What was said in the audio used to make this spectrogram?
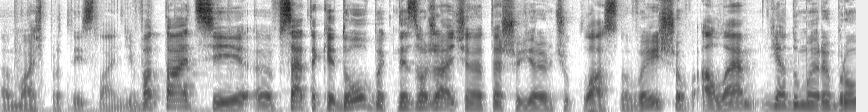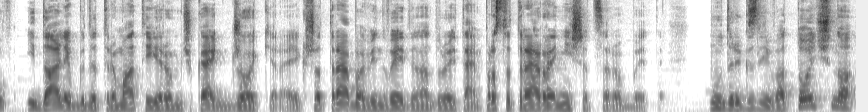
е, матч проти Ісландії. В атаці е, все-таки довбик, незважаючи на те, що Єремчук класно вийшов, але я думаю, Ребров і далі буде тримати Єремчука як Джокера. Якщо треба, він вийде на другий тайм. Просто треба раніше це робити. Мудрик зліва точно.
